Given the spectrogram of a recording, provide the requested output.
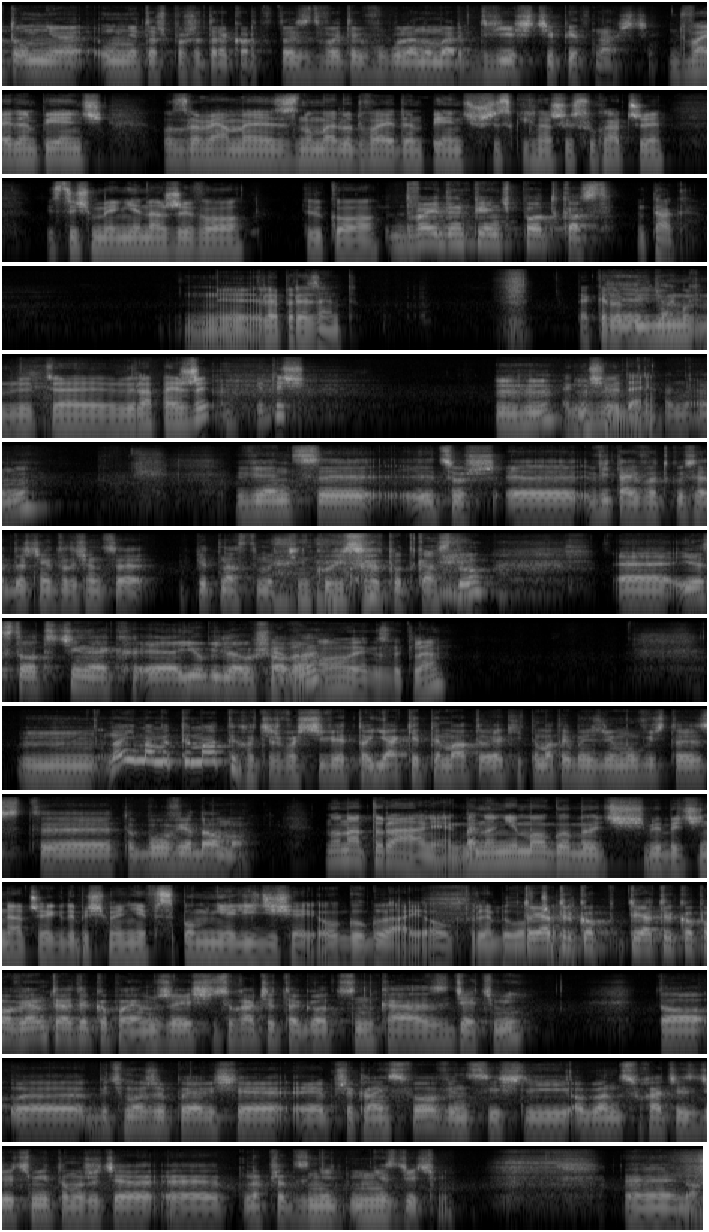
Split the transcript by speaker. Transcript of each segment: Speaker 1: No to u mnie, u mnie też poszedł rekord. To jest Wojtek w ogóle numer 215.
Speaker 2: 215. Pozdrawiamy z numeru 215 wszystkich naszych słuchaczy. Jesteśmy nie na żywo, tylko.
Speaker 1: 215 podcast.
Speaker 2: Tak. Y, reprezent. Tak robili tak. raperzy kiedyś?
Speaker 1: Mhm.
Speaker 2: Tak mi się
Speaker 1: mhm.
Speaker 2: wydaje.
Speaker 1: Oni, oni. Więc y, y, cóż, y, witaj Wojtku serdecznie w 2015 odcinku Isol Podcastu. E, jest to odcinek e, jubileuszowy.
Speaker 2: Wiadomo, jak zwykle.
Speaker 1: Mm, no i mamy tematy, chociaż właściwie to jakie tematy, o jakich tematach będziemy mówić, to jest, to było wiadomo.
Speaker 2: No naturalnie, jakby no nie mogło być, być inaczej, gdybyśmy nie wspomnieli dzisiaj o Google I.O., które było
Speaker 1: to
Speaker 2: wczoraj.
Speaker 1: ja tylko To ja tylko powiem, to ja tylko powiem, że jeśli słuchacie tego odcinka z dziećmi, to e, być może pojawi się e, przekleństwo, więc jeśli ogląd słuchacie z dziećmi, to możecie e, na przykład z nie, nie z dziećmi. No.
